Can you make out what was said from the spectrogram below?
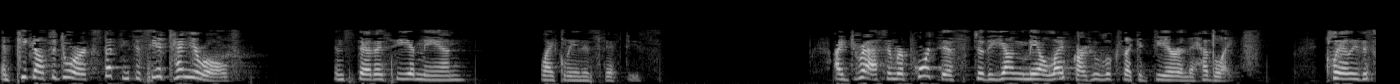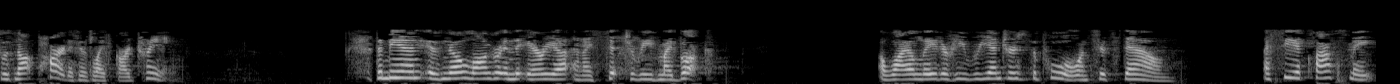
and peek out the door expecting to see a 10 year old. Instead, I see a man, likely in his 50s. I dress and report this to the young male lifeguard who looks like a deer in the headlights. Clearly, this was not part of his lifeguard training. The man is no longer in the area and I sit to read my book. A while later, he re-enters the pool and sits down. I see a classmate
